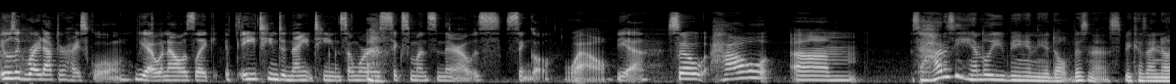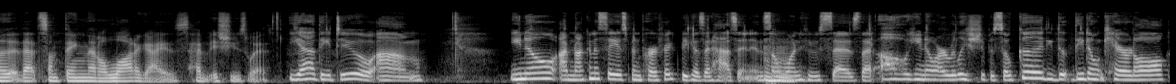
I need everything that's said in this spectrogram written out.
It was like right after high school. Yeah, when I was like eighteen to nineteen, somewhere six months in there, I was single. Wow. Yeah. So how um so how does he handle you being in the adult business? Because I know that that's something that a lot of guys have issues with. Yeah, they do. Um, you know, I'm not going to say it's been perfect because it hasn't. And mm-hmm. someone who says that, oh, you know, our relationship is so good, you d- they don't care at all.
